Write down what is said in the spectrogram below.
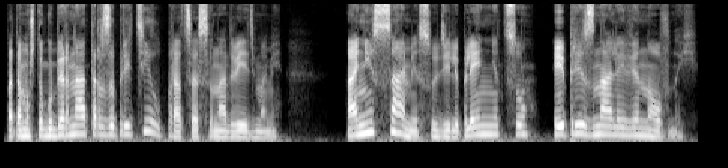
потому что губернатор запретил процессы над ведьмами. Они сами судили пленницу и признали виновной.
